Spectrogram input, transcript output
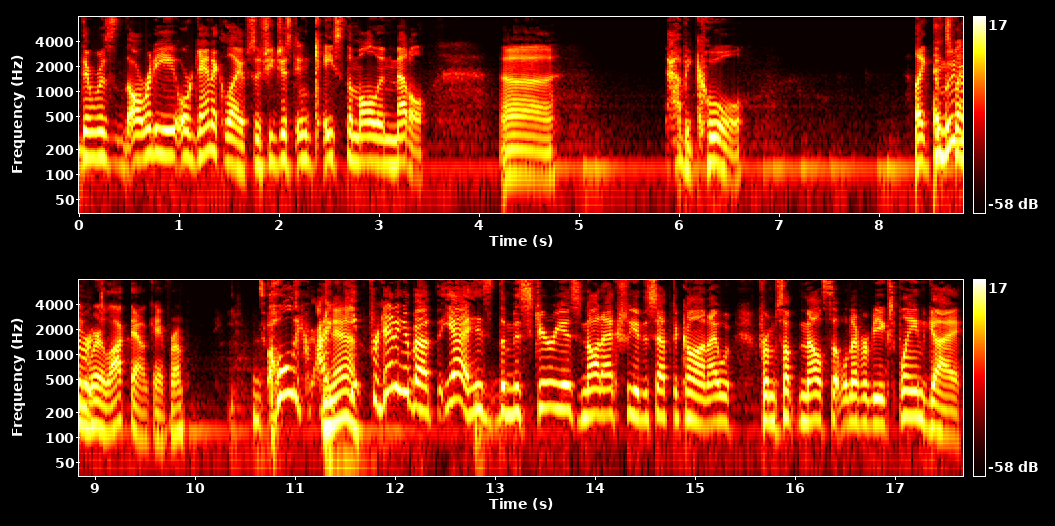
there was already organic life, so she just encased them all in metal. Uh, that'd be cool. Like the Explain movie, where lockdown came from. holy! cr- I Yeah. keep forgetting about the yeah, his the mysterious, not actually a Decepticon, I w- from something else that will never be explained guy.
